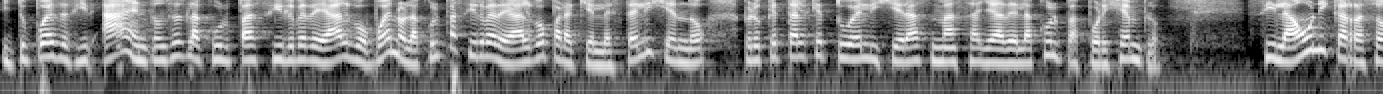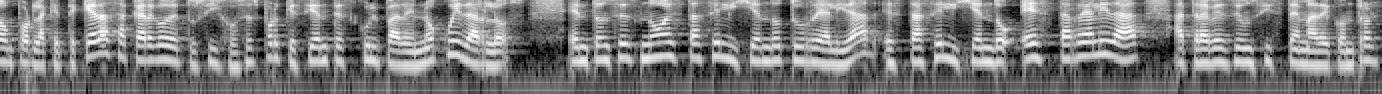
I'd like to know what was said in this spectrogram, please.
Y tú puedes decir, ah, entonces la culpa sirve de algo. Bueno, la culpa sirve de algo para quien la está eligiendo, pero ¿qué tal que tú eligieras más allá de la culpa? Por ejemplo, si la única razón por la que te quedas a cargo de tus hijos es porque sientes culpa de no cuidarlos, entonces no estás eligiendo tu realidad, estás eligiendo esta realidad a través de un sistema de control.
